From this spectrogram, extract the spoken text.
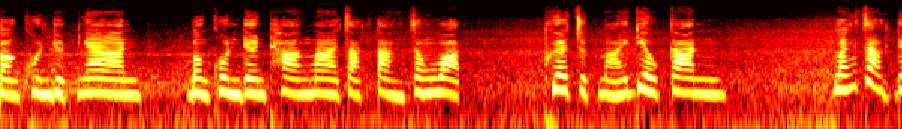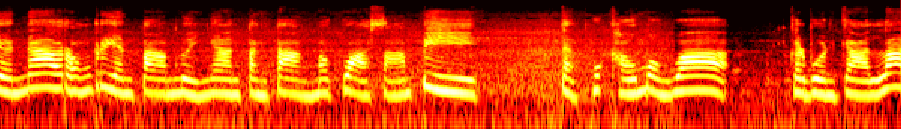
บางคนหยุดงาน บางคนเดินทางมาจากต่างจังหวัด เพื่อจุดหมายเดียวกัน หลังจากเดินหน้าร้องเรียนตามหน่วยงานต่างๆ มากว่า 3 ปี แต่พวกเขามองว่ากระบวนการล่า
